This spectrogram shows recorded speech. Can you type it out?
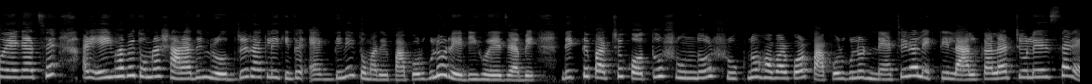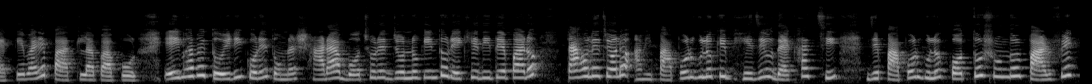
হয়ে গেছে। আর এইভাবে তোমরা সারাদিন রোদ্রে রাখলেই কিন্তু একদিনেই তোমাদের পাঁপড়গুলো রেডি হয়ে যাবে। দেখতে পাচ্ছ কত সুন্দর শুকনো হবার পর পাঁপড়গুলোর ন্যাচারাল একটি লাল কালার চলে এসছে আর একেবারে পাতলা পাঁপড়। এইভাবে তৈরি করে তোমরা সারা বছরের জন্য কিন্তু রেখে দিতে পারো। তাহলে চলো আমি পাঁপড়গুলোকে ভেজেও দেখাচ্ছি যে পাঁপড়গুলো কত সুন্দর পারফেক্ট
